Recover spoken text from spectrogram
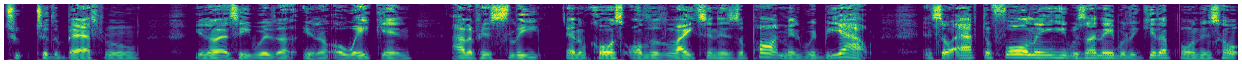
to, to the bathroom, you know, as he would, uh, you know, awaken out of his sleep. And of course, all of the lights in his apartment would be out. And so after falling, he was unable to get up on his home,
